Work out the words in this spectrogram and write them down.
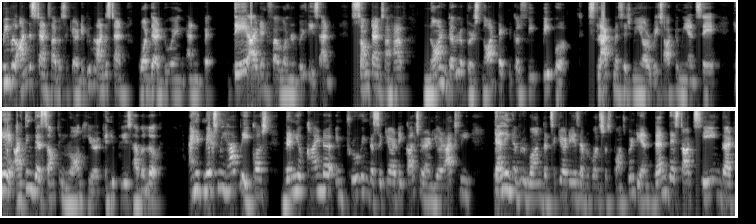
people understand cybersecurity, people understand what they're doing, and they identify vulnerabilities. And sometimes I have non-developers, non-technical people Slack message me or reach out to me and say, "Hey, I think there's something wrong here. Can you please have a look?" And it makes me happy because then you're kind of improving the security culture and you're actually telling everyone that security is everyone's responsibility. And then they start seeing that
